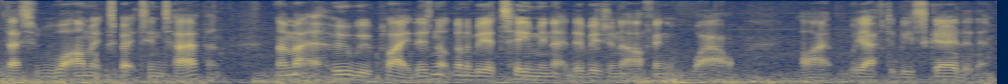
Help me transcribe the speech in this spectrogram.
that's what I'm expecting to happen. No matter who we play, there's not going to be a team in that division that I think, wow, like we have to be scared of them.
